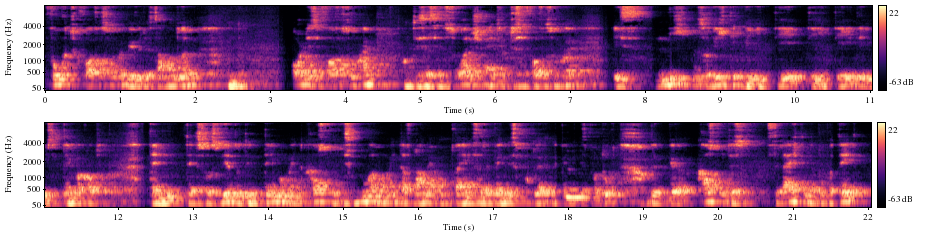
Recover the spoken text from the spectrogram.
50 Vorversuche, wie wir das zusammen tun. Und all diese Vorversuche und dieser sensorische Eindruck dieser Vorversuche ist nicht mehr so wichtig wie Idee, die Idee, die ich im September gehabt habe. Denn das, was wir dort in dem Moment kosten, ist nur eine Momentaufnahme und Wein ist ein lebendiges, lebendiges mhm. Produkt. Und wir kosten das vielleicht in der Pubertät,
